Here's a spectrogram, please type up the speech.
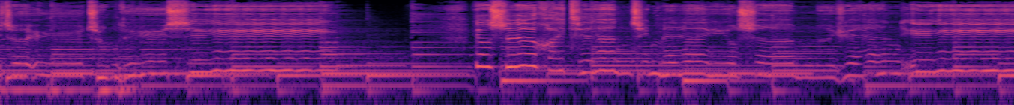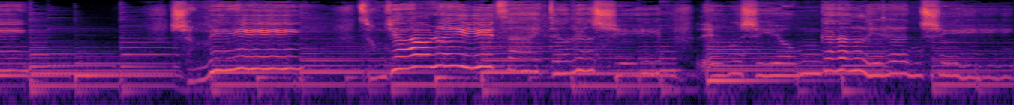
这雨中旅行。有时坏天气没有什么原因，生命总要人一再的练习，练习勇敢，练习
